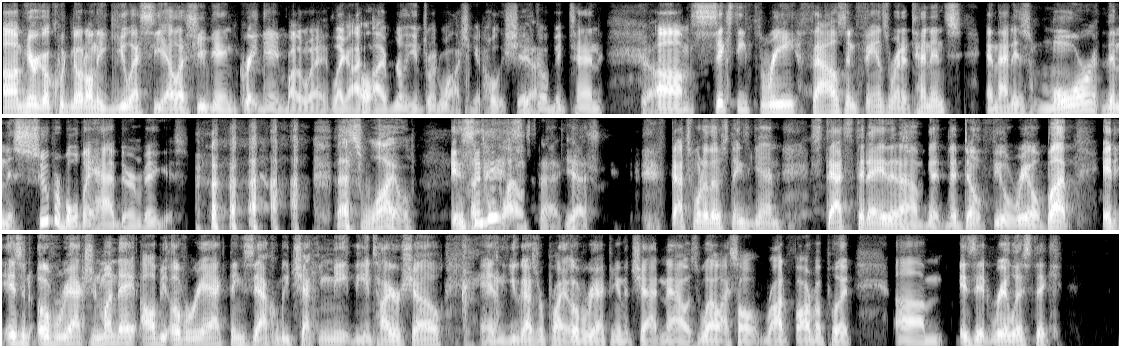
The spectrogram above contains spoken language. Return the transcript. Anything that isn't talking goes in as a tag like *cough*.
Um, here we go. Quick note on the USC LSU game. Great game, by the way. Like I, Oh. I really enjoyed watching it. Holy shit, Yeah. go Big Ten. Yeah. Um, 63,000 fans were in attendance, and that is more than the Super Bowl they had there in Vegas. *laughs* That's wild. Isn't That's a it? wild stat. Yes. That's one of those things again. Stats today that um that, that don't feel real, but it is an overreaction Monday. I'll be overreacting. Zach will be checking me the entire show, and you guys are probably overreacting in the chat now as well. I saw Rod Farva put, um, "Is it realistic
